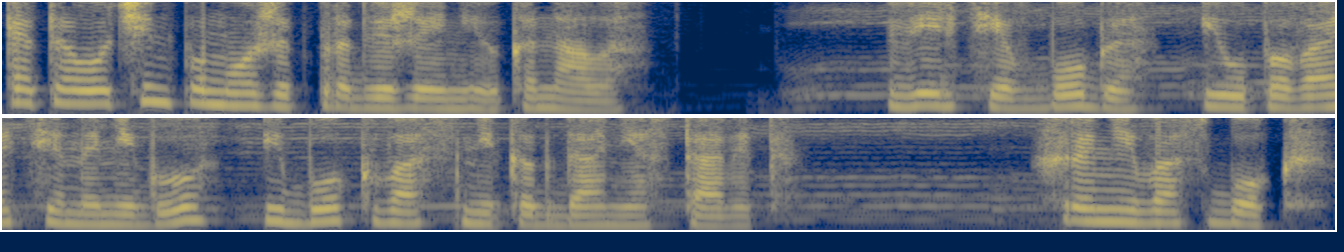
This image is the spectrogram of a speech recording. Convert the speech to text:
Это очень поможет продвижению канала. Верьте в Бога и уповайте на Него, и Бог вас никогда не оставит. Храни вас Бог.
